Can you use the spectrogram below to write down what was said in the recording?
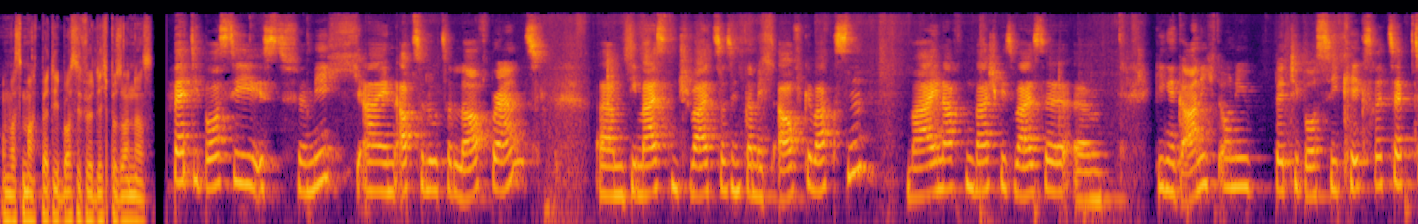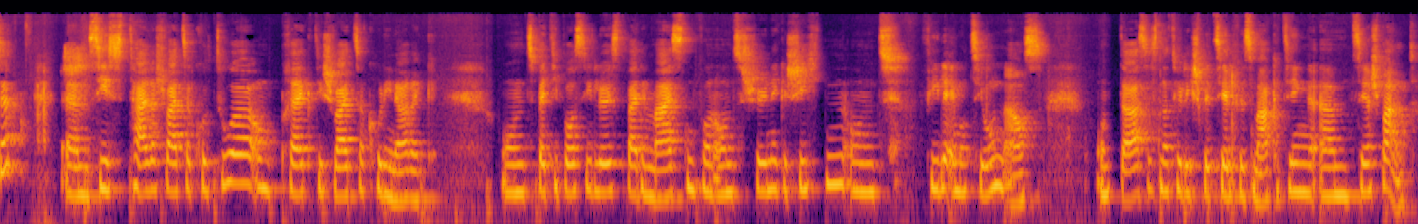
und was macht Betty Bossi für dich besonders? Betty Bossi ist für mich ein absoluter Love-Brand. Ähm, die meisten Schweizer sind damit aufgewachsen. Weihnachten beispielsweise ähm, ginge gar nicht ohne Betty Bossi Keksrezepte. Ähm, sie ist Teil der Schweizer Kultur und prägt die Schweizer Kulinarik. Und Betty Bossi löst bei den meisten von uns schöne Geschichten und viele Emotionen aus. Und das ist natürlich speziell fürs Marketing ähm, sehr spannend.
